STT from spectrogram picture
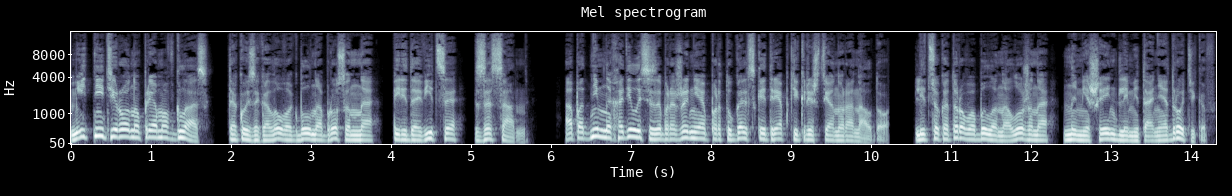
«Метните Рону прямо в глаз». Такой заголовок был набросан на передовице «The Sun», а под ним находилось изображение португальской тряпки Криштиану Роналду, лицо которого было наложено на мишень для метания дротиков.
